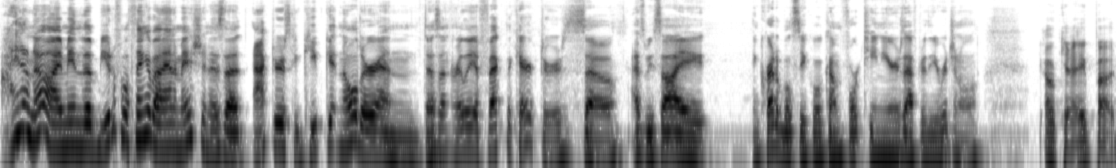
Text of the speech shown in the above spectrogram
I don't know. I mean, the beautiful thing about animation is that actors can keep getting older and doesn't really affect the characters. So, as we saw a incredible sequel come 14 years after the original. Okay, but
